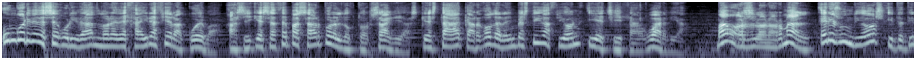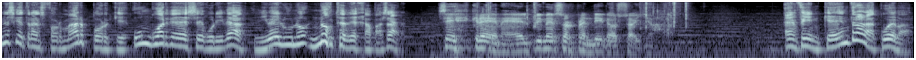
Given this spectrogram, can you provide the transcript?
Un guardia de seguridad no le deja ir hacia la cueva, así que se hace pasar por el Dr. Sagias, que está a cargo de la investigación y hechiza al guardia. Vamos, lo normal, eres un dios y te tienes que transformar porque un guardia de seguridad nivel 1 no te deja pasar. Sí, créeme, el primer sorprendido soy yo. En fin, que entra a la cueva,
